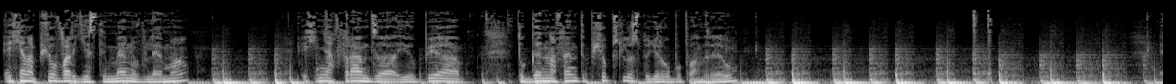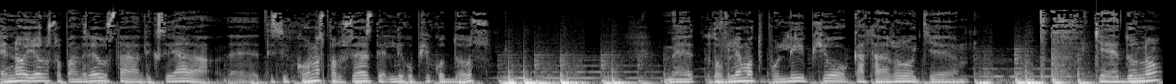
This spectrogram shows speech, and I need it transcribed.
έχει ένα πιο βαριεστημένο βλέμμα. Έχει μια φράντζα η οποία τον κάνει να φαίνεται πιο ψηλός από τον Γιώργο Παπανδρέου ενώ ο Γιώργος Παπανδρέου στα δεξιά ε, της εικόνας παρουσιάζεται λίγο πιο κοντός με το βλέμμα του πολύ πιο καθαρό και, και έντονο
